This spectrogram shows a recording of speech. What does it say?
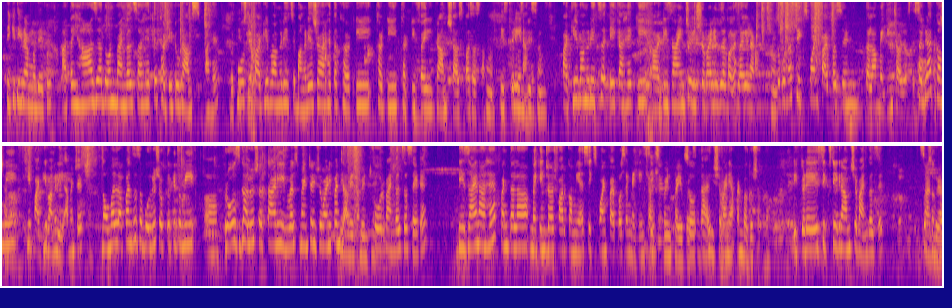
ती किती ग्रॅममध्ये येते? आता ह्या ज्या दोन बँगल्स आहेत ते थर्टी टू ग्राम्स आहेत मोस्टली पाटली बांगडीचे बांगड्या ज्या आहेत त्या थर्टी थर्टी थर्टी फाईव्ह ग्राम्सच्या आसपास हं, असतात तीस ते प्लेन आहे. हं. पाटली बांगडीचं एक आहे की डिझाईनच्या हिशोबाने जर बघायला गेला ना तर पुन्हा सिक्स पॉईंट फाय पर्सेंट त्याला मेकिंग चार्ज असते. सगळ्यात कमी ही पाटली बांगडीला म्हणजे नॉर्मल आपण जसं बोलू शकतो की तुम्ही रोज घालू शकता आणि इन्व्हेस्टमेंटच्या हिशोबाने पण Investment. फोर बँगलचा सेट आहे. डिझाईन आहे पण त्याला मेकिंग चार्ज फार कमी आहे. Six point five percent making charge 6.5% so त्या हिशोबाने आपण बघू शकतो. इकडे सिक्स्टी ग्रामचे बँगल्स आहेत.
